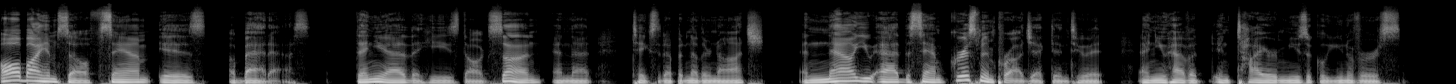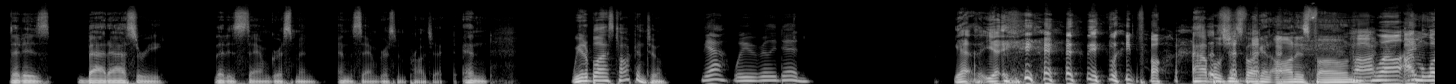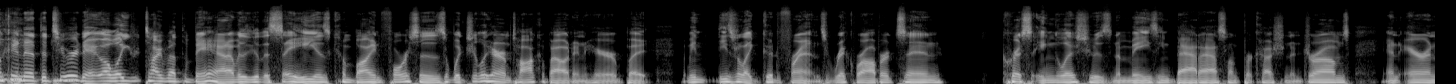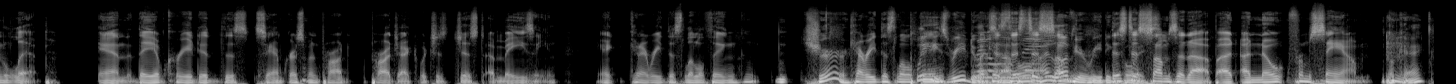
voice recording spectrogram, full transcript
all by himself sam is a badass then you add that he's Dawg's son and that takes it up another notch and now you add the sam grisman project into it and you have an entire musical universe that is badassery that is sam grisman and the sam grisman project and we had a blast talking to him Yeah, we really did. Yeah, yeah. Like, apple's just fucking on his phone Huh? Well, I- I'm looking at the tour day. Oh, well, you're talking about the band. I was going to say he has combined forces, which you'll hear him talk about in here. But I mean, these are like good friends. Ric Robertson, Chris English, who's an amazing badass on percussion and drums, and Aaron Lipp. And they have created this Sam Grisman pro- project, which is just amazing. Can I read this little thing? sure Can I read this little thing? Please read to us. Because this just I sum- love your reading This voice. just sums it up. A, a note from Sam. okay.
